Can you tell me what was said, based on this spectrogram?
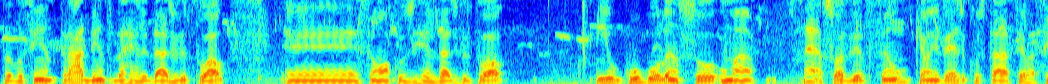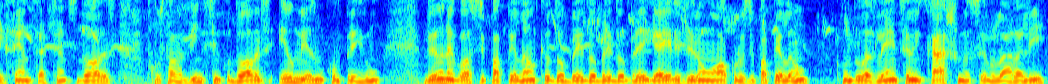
para você entrar dentro da realidade virtual. É, são óculos de realidade virtual. E o Google lançou uma né, a sua versão, que ao invés de custar, sei lá, 600, 700 dólares, custava 25 dólares. Eu mesmo comprei um. Veio um negócio de papelão que eu dobrei, dobrei, dobrei, e aí ele virou um óculos de papelão com duas lentes, eu encaixo meu celular ali,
